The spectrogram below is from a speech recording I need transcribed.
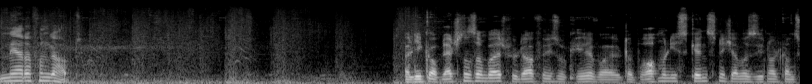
mehr davon gehabt. Bei League of Legends zum Beispiel, da finde ich es okay, weil da braucht man die Skins nicht, aber sie sehen halt ganz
